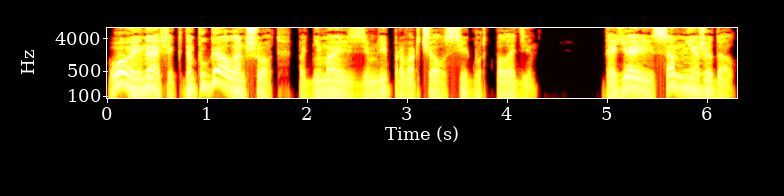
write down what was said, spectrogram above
«Ой, нафиг, напугал аншот!» — поднимаясь с земли, проворчал Сигурд Паладин. «Да я и сам не ожидал».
